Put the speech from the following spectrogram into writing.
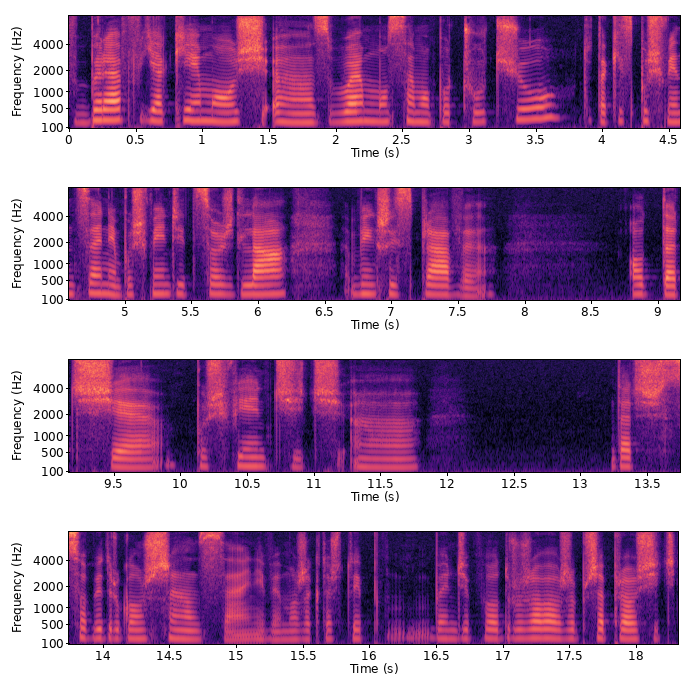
wbrew jakiemuś e, złemu samopoczuciu, to takie z poświęceniem, poświęcić coś dla większej sprawy, oddać się, poświęcić. E, dać sobie drugą szansę. Nie wiem, może ktoś tutaj będzie podróżował, żeby przeprosić.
